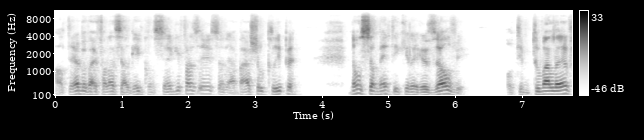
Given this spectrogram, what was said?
Alterba vai falar se alguém consegue fazer isso, ele abaixa o clipe. Não somente que ele resolve o Timtum Alev,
